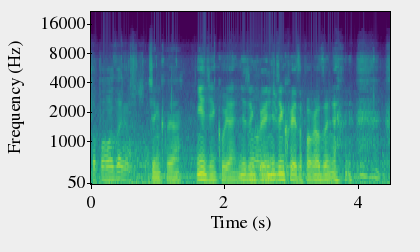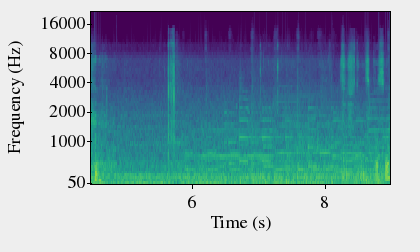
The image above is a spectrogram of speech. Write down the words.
to powodzenia życzę. Dziękuję. Nie dziękuję, nie dziękuję, nie nie dziękuję za powodzenie. Coś w ten sposób?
